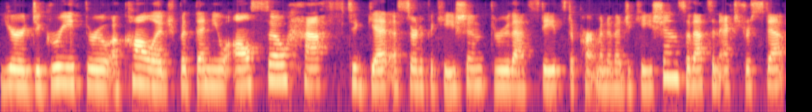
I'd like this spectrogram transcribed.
your degree through a college, but then you also have to get a certification through that state's Department of Education. So that's an extra step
